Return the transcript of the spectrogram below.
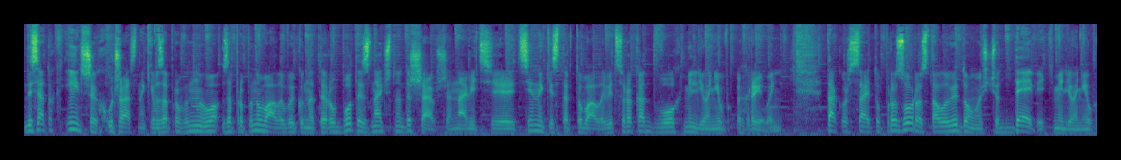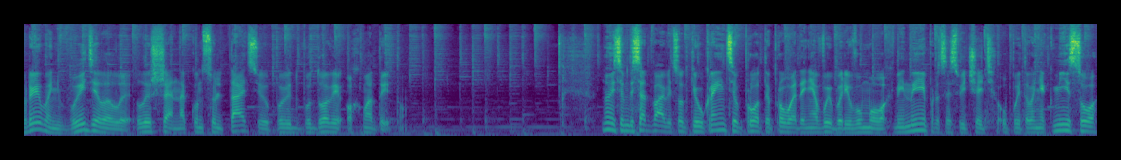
Десяток інших учасників запропону- запропонували виконати роботи значно дешевше. Навіть е, цінники стартували від 42 мільйонів гривень. Також сайту Прозоро стало відомо, що 9 мільйонів гривень виділили лише на консультацію по відбудові Охмадиту. Ну і 72% українців проти проведення виборів в умовах війни. Про це свідчить опитування КМІСу.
